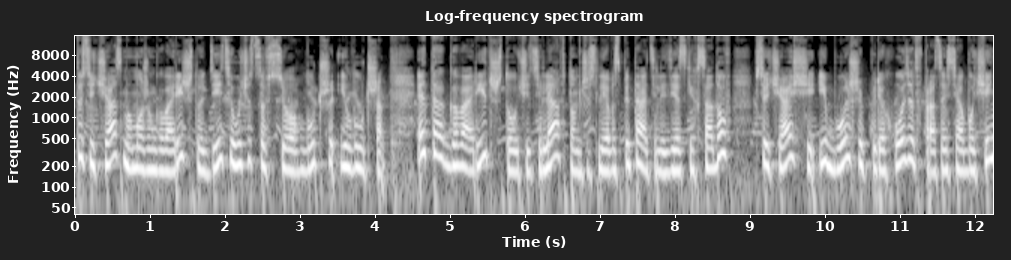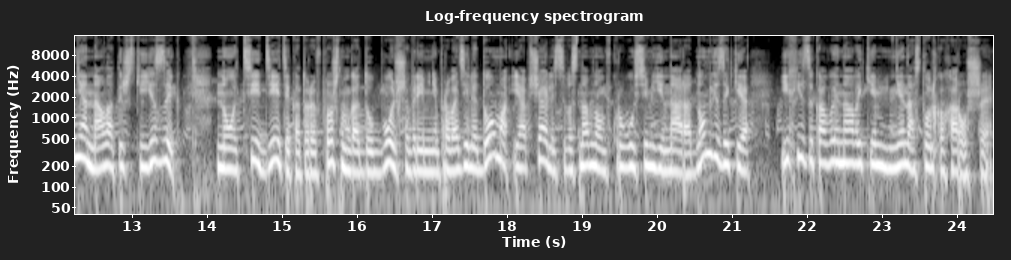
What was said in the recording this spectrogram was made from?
то сейчас мы можем говорить, что дети учатся все лучше и лучше. Это говорит, что учителя, в том числе воспитатели детских садов, все чаще и больше переходят в процессе обучения на латышский язык. Но те дети, которые в прошлом году больше времени проводили дома и общались в основном в кругу семьи на родном языке, их языковые навыки не настолько хорошие.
